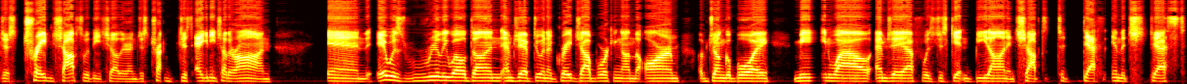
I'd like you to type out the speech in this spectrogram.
just trading chops with each other and just try, just egging each other on. And it was really well done. MJF doing a great job working on the arm of Jungle Boy. Meanwhile, MJF was just getting beat on and chopped to death in the chest.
